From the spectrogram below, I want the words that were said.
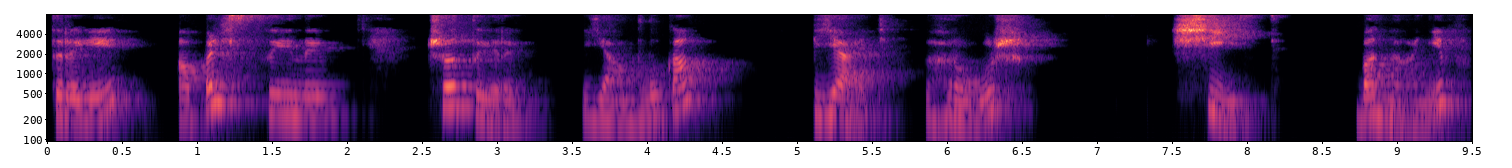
три апельсини, чотири яблука, п'ять груш, шість бананів,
